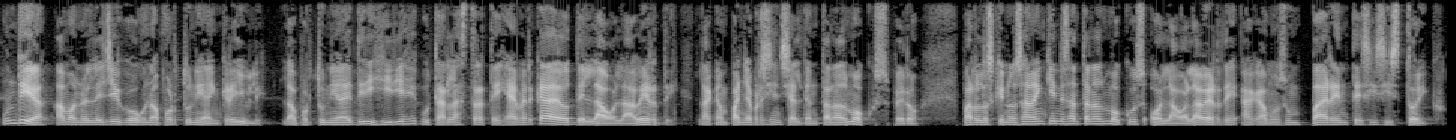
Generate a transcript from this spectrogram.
Un día a Manuel le llegó una oportunidad increíble, la oportunidad de dirigir y ejecutar la estrategia de mercadeo de La Ola Verde, la campaña presidencial de Antanas Mocus. Pero para los que no saben quién es Antanas Mocus o La Ola Verde, hagamos un paréntesis histórico.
